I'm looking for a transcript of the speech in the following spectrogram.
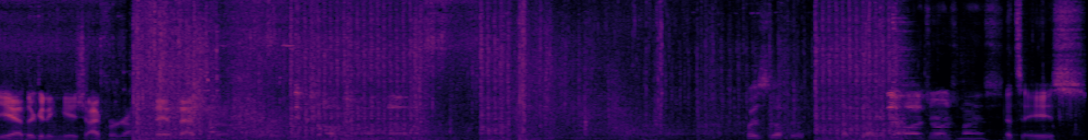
Yeah, they're getting engaged. I forgot that they have that. They just all that. Where's Zephyr? That's Dragon? Yeah, uh, George, nice. That's Ace.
